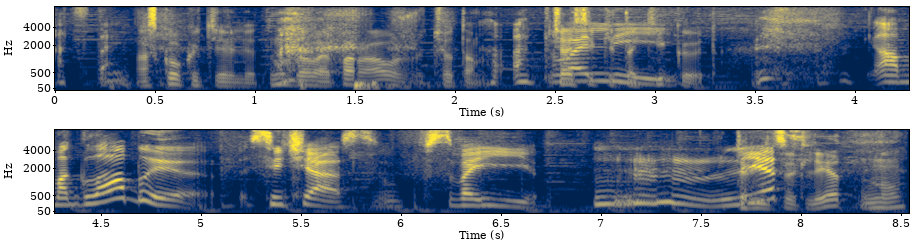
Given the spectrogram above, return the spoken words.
Отстань. А сколько тебе лет? Ну давай, пора уже. Что там? Отвали. Часики-то тикают. А могла бы сейчас в свои м, 30 лет? Ну.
